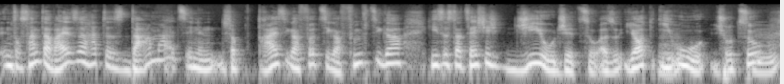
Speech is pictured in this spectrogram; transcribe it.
interessanterweise hatte es damals in den, ich glaube, 30er, 40er, 50er, hieß es tatsächlich Jiu-Jitsu, also J-I-U-Jutsu. Mhm.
